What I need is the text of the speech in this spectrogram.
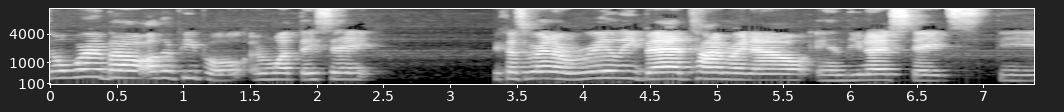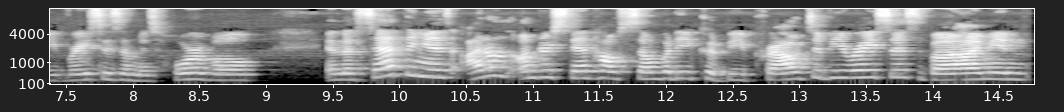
Don't worry about other people and what they say. Because we're in a really bad time right now in the United States. The racism is horrible. And the sad thing is, I don't understand how somebody could be proud to be racist, but I mean,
